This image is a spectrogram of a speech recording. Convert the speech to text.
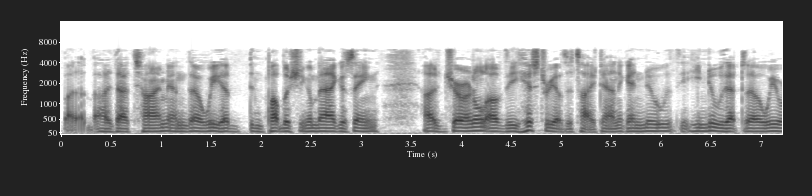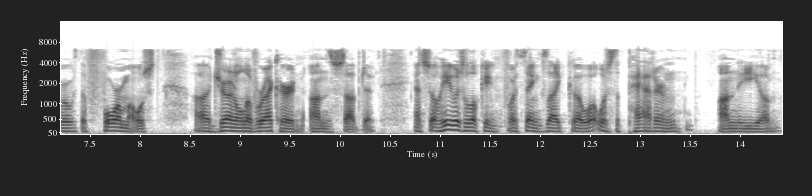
by, by that time, and uh, we had been publishing a magazine, a journal of the history of the Titanic, and knew he knew that uh, we were the foremost uh, journal of record on the subject. And so he was looking for things like uh, what was the pattern on the um,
